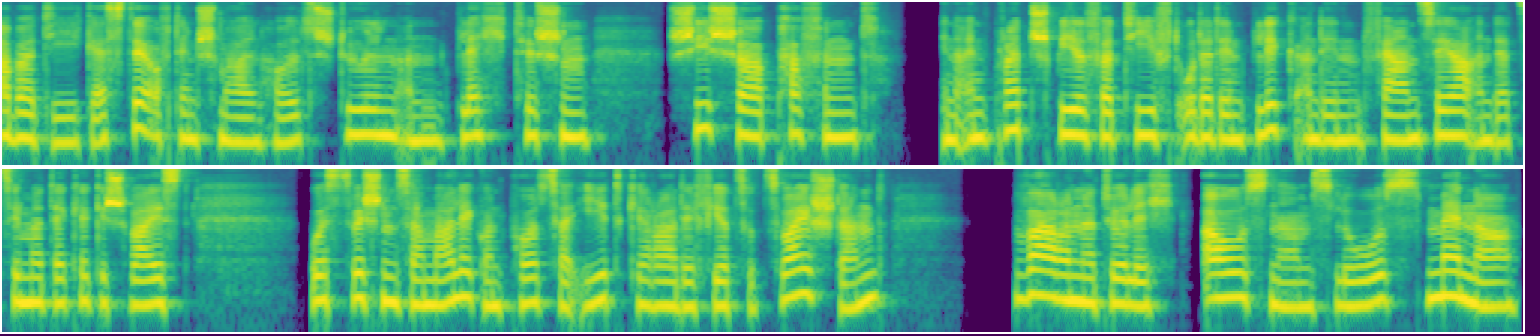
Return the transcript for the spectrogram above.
aber die Gäste auf den schmalen Holzstühlen an Blechtischen, Shisha paffend, in ein Brettspiel vertieft oder den Blick an den Fernseher an der Zimmerdecke geschweißt, wo es zwischen Samalik und Port Said gerade 4 zu 2 stand, waren natürlich ausnahmslos Männer.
